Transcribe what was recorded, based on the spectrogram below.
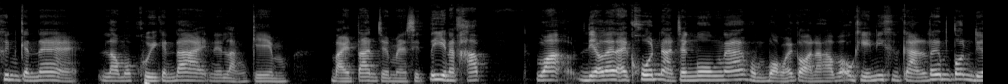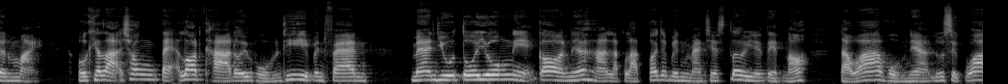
ขึ้นกันแน่ เรามาคุยกันได้ในหลังเกมไบตันเจอแมนซิตี้นะครับว่าเดี๋ยวหลาย ๆ คนอาจจะงงนะ ผมบอกไว้ก่อนนะครับ ว่าโอเคนี่คือการเริ่มต้นเดือนใหม่ โอเคละช่องแตะลอดขาโดยผมที่เป็นแฟน แมนยูตัวยงนี่ก็เนื้อหาหลักๆ ก็จะเป็นแมนเชสเตอร์ยูไนเต็ดเนาะแต่ว่าผมเนี่ยรู้สึกว่า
